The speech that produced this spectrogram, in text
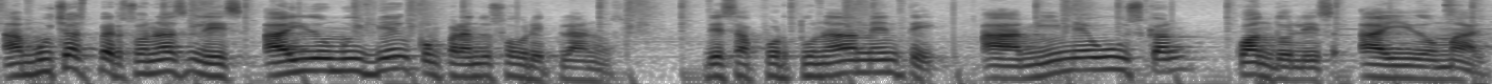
A muchas personas les ha ido muy bien comprando sobre planos. Desafortunadamente, a mí me buscan cuando les ha ido mal.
